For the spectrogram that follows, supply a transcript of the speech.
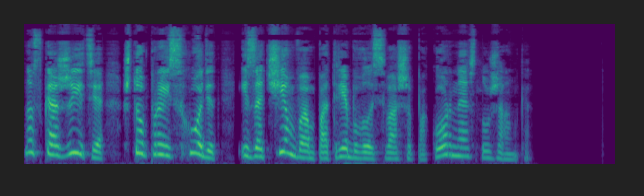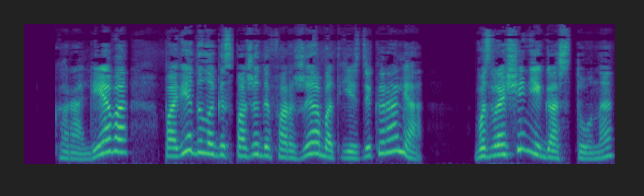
но скажите, что происходит и зачем вам потребовалась ваша покорная служанка?» Королева поведала госпоже де Фарже об отъезде короля, возвращении Гастона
